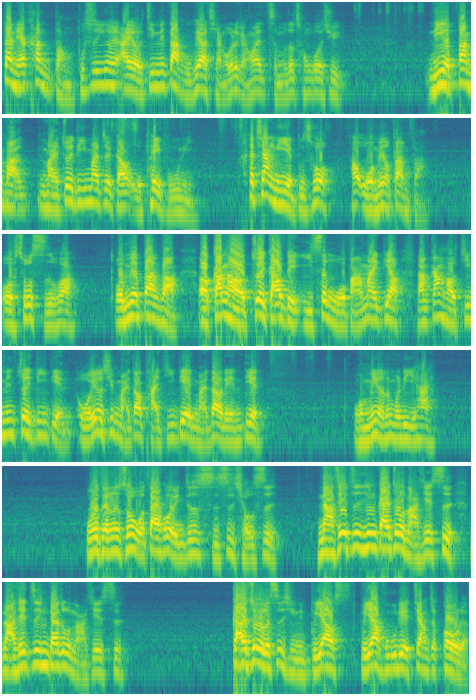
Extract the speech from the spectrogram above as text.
但你要看懂，不是因为哎呦，今天大股票强，我就赶快什么都冲过去。你有办法买最低卖最高，我佩服你，这样你也不错。好，我没有办法，我说实话，我没有办法。哦，刚好最高点已剩，我把它卖掉，然后刚好今天最低点，我又去买到台积电，买到联电，我没有那么厉害。我只能说我带货员就是实事求是，哪些资金该做哪些事，哪些资金该做哪些事，该做的事情你不要不要忽略，这样就够了。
